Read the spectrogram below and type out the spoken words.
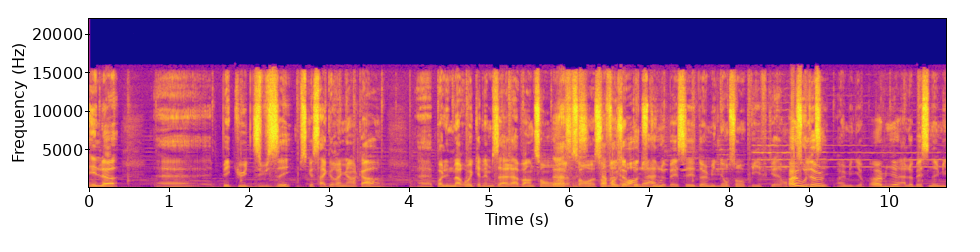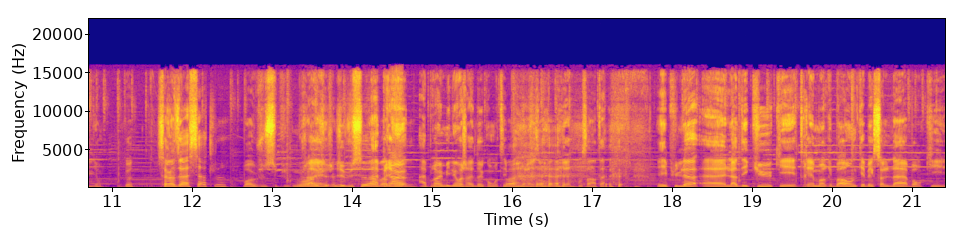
Et là, euh, PQ divisé, puisque ça grogne encore. Euh, Pauline Marois qui a de la misère à vendre son, Ah, ça- son, son manoir, pas du là. tout. Elle a baissé d'un million son prix. Un ou deux? Un million. Un million? Elle a baissé d'un million. Écoute. C'est rendu à 7, là? Bon, je sais plus. Ouais, j'ai- vu ça Après un, après un million, j'arrête de compter. Ouais. Raison, on s'entend. Et puis là, euh, l'ADQ qui est très moribonde, Québec solidaire, bon, qui,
